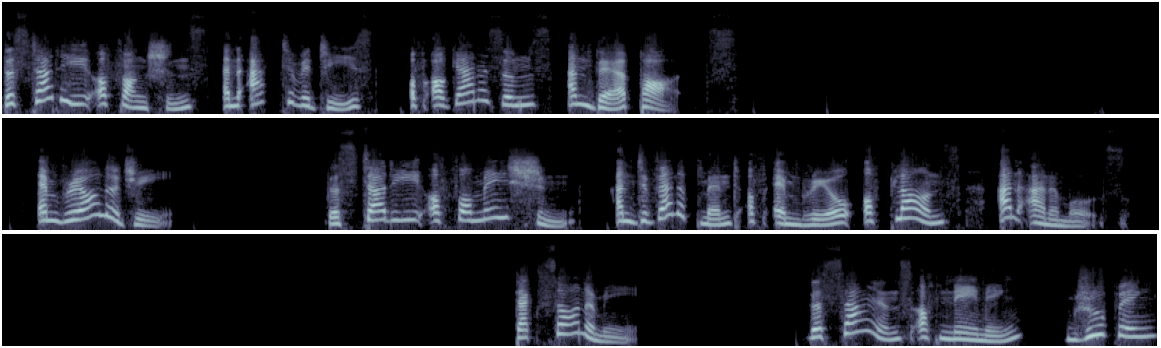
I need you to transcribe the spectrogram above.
the study of functions and activities of organisms and their parts. Embryology, the study of formation and development of embryo of plants and animals. Taxonomy The science of naming, grouping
